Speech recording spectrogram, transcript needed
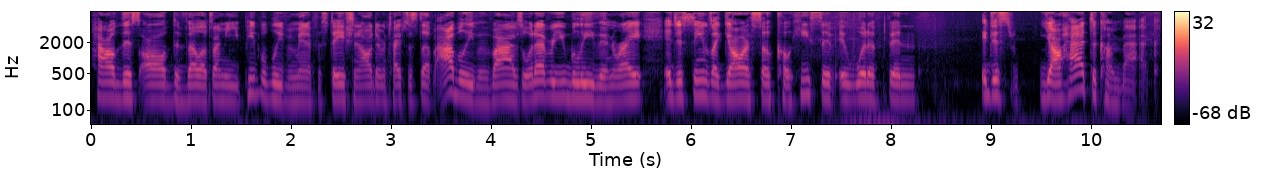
how this all develops i mean people believe in manifestation all different types of stuff i believe in vibes whatever you believe in right it just seems like y'all are so cohesive it would have been it just y'all had to come back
